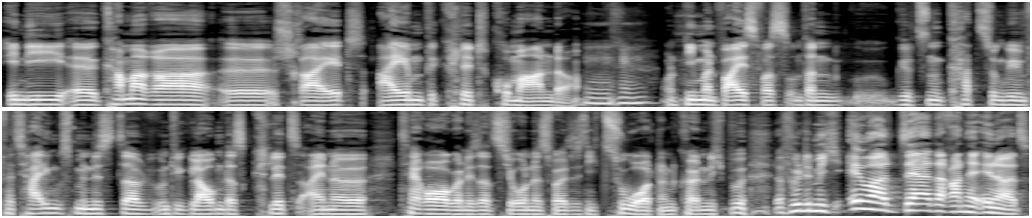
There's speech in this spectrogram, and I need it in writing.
in die äh, Kamera äh, schreit, I am the Clit Commander. Mhm. Und niemand weiß was. Und dann gibt es einen Cut irgendwie im Verteidigungsminister und die glauben, dass Clit eine Terrororganisation ist, weil sie es nicht zuordnen können. Ich, da fühlte mich immer sehr daran erinnert,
